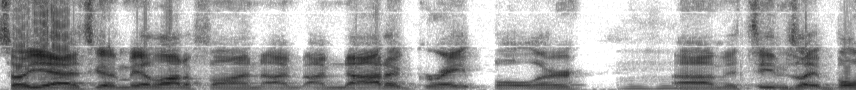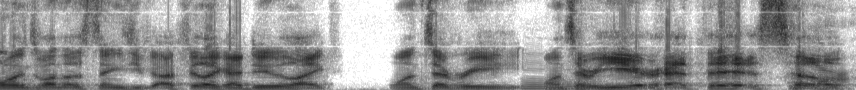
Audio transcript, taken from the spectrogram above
so yeah, it's going to be a lot of fun. I'm I'm not a great bowler. Mm-hmm. Um, it seems like bowling's one of those things you, I feel like I do like once every mm-hmm. once every year at this. So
